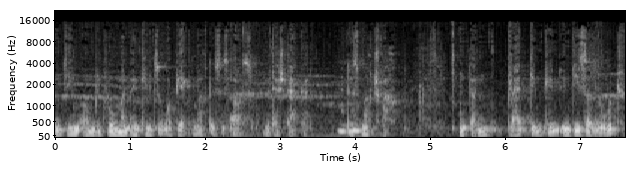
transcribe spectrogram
in dem Augenblick, wo man ein Kind zum Objekt macht, ist es aus mit der Stärke. Das macht schwach. Und dann bleibt dem Kind in dieser Not,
